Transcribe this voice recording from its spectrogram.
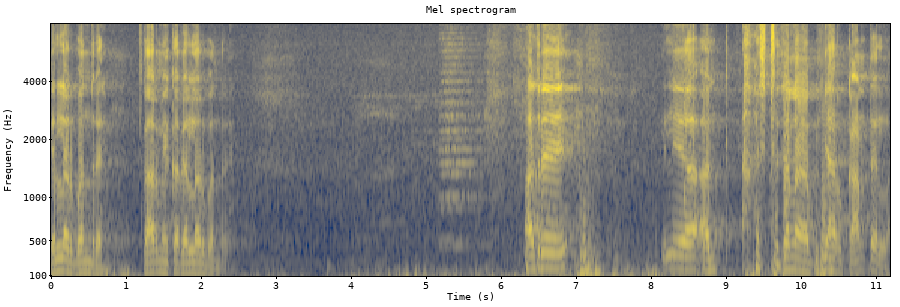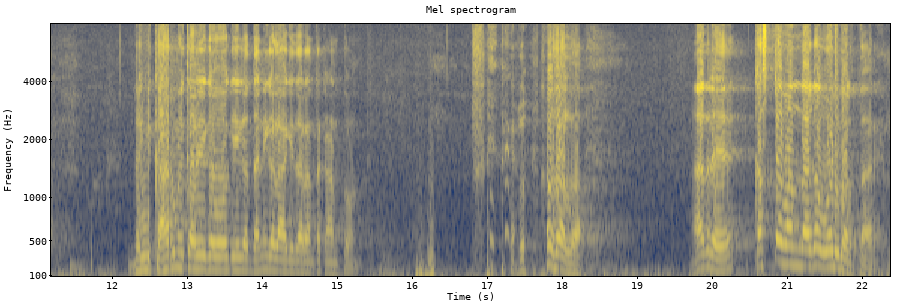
ಎಲ್ಲರೂ ಬಂದರೆ, ಕಾರ್ಮಿಕರೆಲ್ಲರೂ ಬಂದರೆ. ಆದರೆ, ಇಲ್ಲಿ ಅಷ್ಟು ಜನ ಯಾರು ಕಾಣ್ತಾ ಇಲ್ಲ. ಇಲ್ಲಿ ಕಾರ್ಮಿಕರೀಗ ಹೋಗಿ ಈಗ ದನಿಗಳಾಗಿದ್ದಾರೆ ಅಂತ ಕಾಣ್ತಾ ಉಂಟು. ಹೌದಲ್ವಾ? ಆದರೆ ಕಷ್ಟ ಬಂದಾಗ ಓಡಿ ಬರ್ತಾರೆ.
